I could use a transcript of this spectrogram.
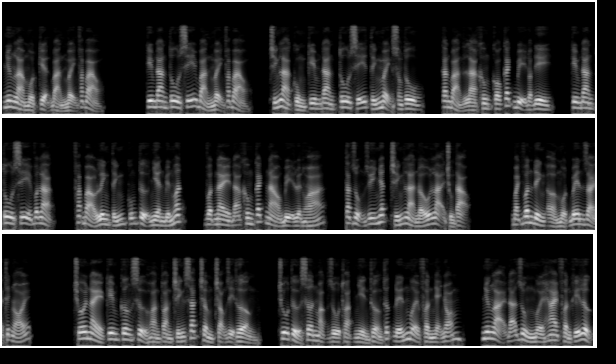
nhưng là một kiện bản mệnh pháp bảo. Kim đan tu sĩ bản mệnh pháp bảo, chính là cùng kim đan tu sĩ tính mệnh song tu, căn bản là không có cách bị đoạt đi, kim đan tu sĩ vẫn lạc, pháp bảo linh tính cũng tự nhiên biến mất, vật này đã không cách nào bị luyện hóa, tác dụng duy nhất chính là nấu lại trùng tạo. Bạch Vân Đình ở một bên giải thích nói, trôi này kim cương sử hoàn toàn chính xác trầm trọng dị thường, Chu Tử Sơn mặc dù thoạt nhìn thưởng thức đến 10 phần nhẹ nhõm, nhưng lại đã dùng 12 phần khí lực,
